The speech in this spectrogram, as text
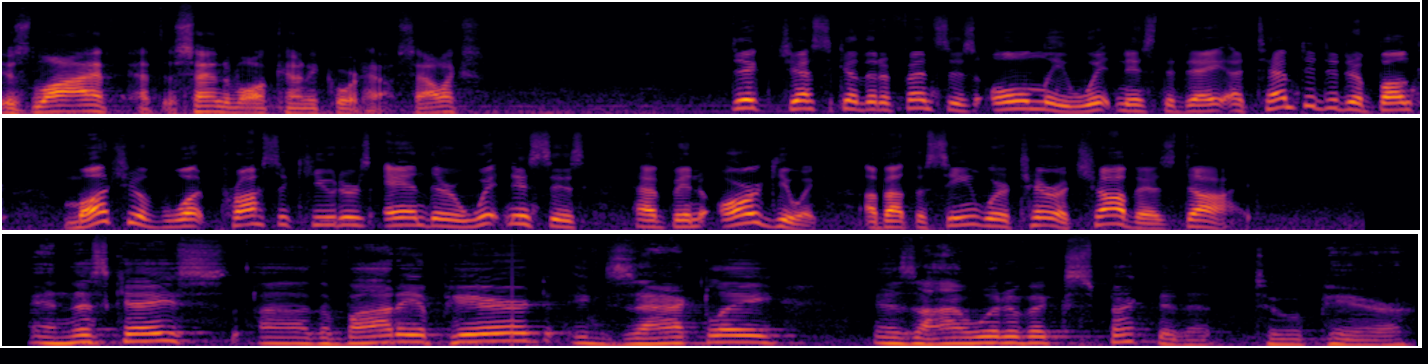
is live at the Sandoval County Courthouse. Alex? Dick, Jessica, the defense's only witness today, attempted to debunk much of what prosecutors and their witnesses have been arguing about the scene where Tera Chavez died. In this case, uh, the body appeared exactly as I would have expected it to appear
